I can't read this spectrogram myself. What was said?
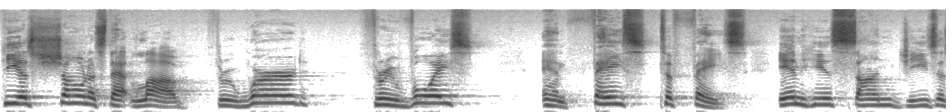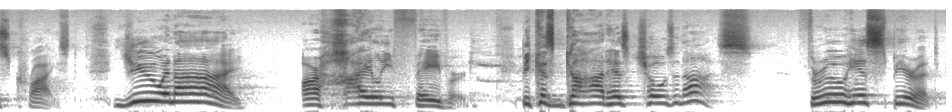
He has shown us that love through word, through voice, and face to face in His Son, Jesus Christ. You and I are highly favored because God has chosen us through His Spirit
